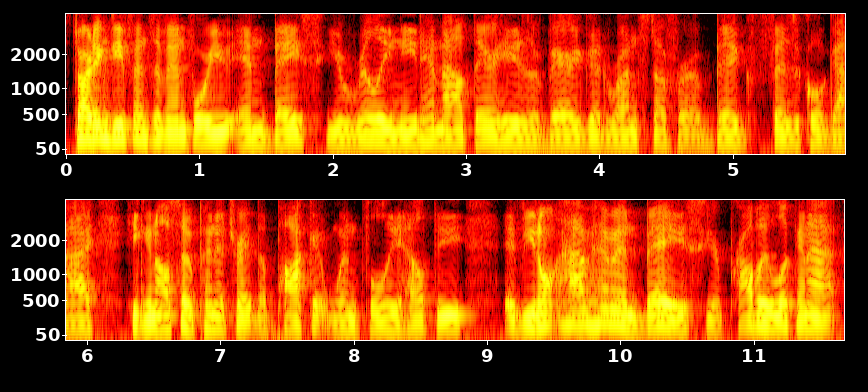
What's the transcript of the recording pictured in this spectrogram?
Starting defensive end for you in base, you really need him out there. He's a very good run stuffer, a big physical guy. He can also penetrate the pocket when fully healthy. If you don't have him in base, you're probably looking at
